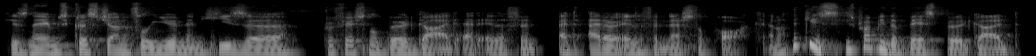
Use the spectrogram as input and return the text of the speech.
His name's Christian Fulyun, and he's a professional bird guide at Elephant at Addo Elephant National Park. And I think he's he's probably the best bird guide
